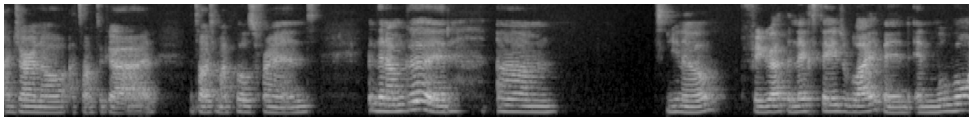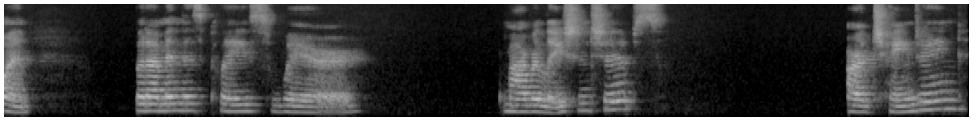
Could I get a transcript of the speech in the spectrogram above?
I journal, I talk to God, I talk to my close friends, and then I'm good. Um, you know, figure out the next stage of life and, and move on. But I'm in this place where my relationships are changing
